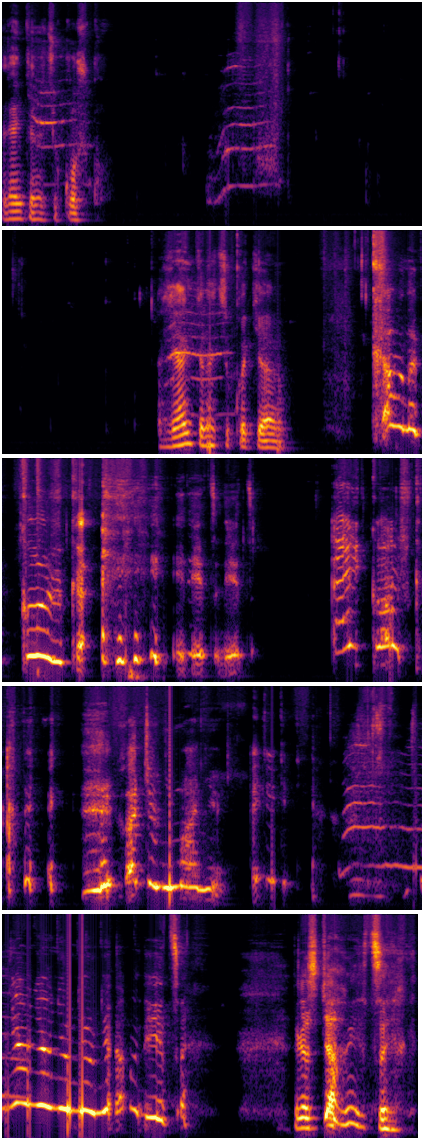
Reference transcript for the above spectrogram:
Гляньте на цю кошку. Гляньте на цю котяру. Яка вона кошка. Дивіться, дивіться. Ай, кошка. Хочу внимання. Няу-няу-няу-няу-няу. Дивіться. Розтягується як.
